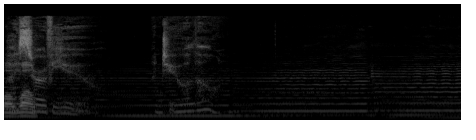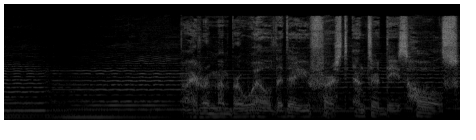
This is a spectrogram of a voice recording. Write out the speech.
Whoa, I serve you, and you alone. I remember well the day you first entered these halls.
